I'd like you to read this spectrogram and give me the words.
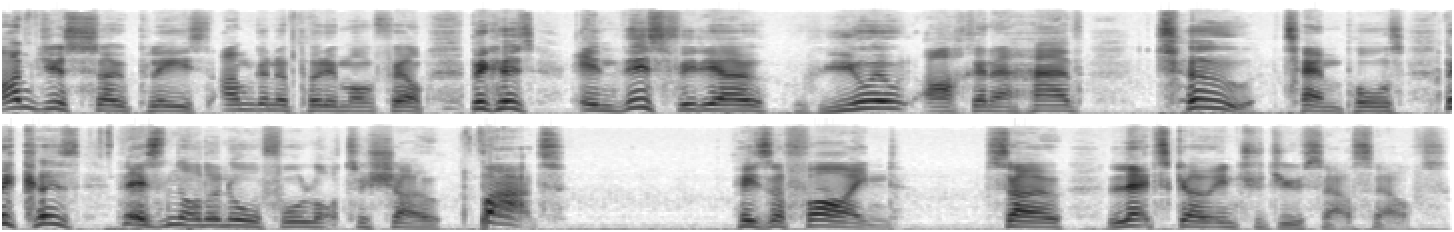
I'm just so pleased I'm going to put him on film because in this video you are going to have two temples because there's not an awful lot to show. But he's a find. So let's go introduce ourselves.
